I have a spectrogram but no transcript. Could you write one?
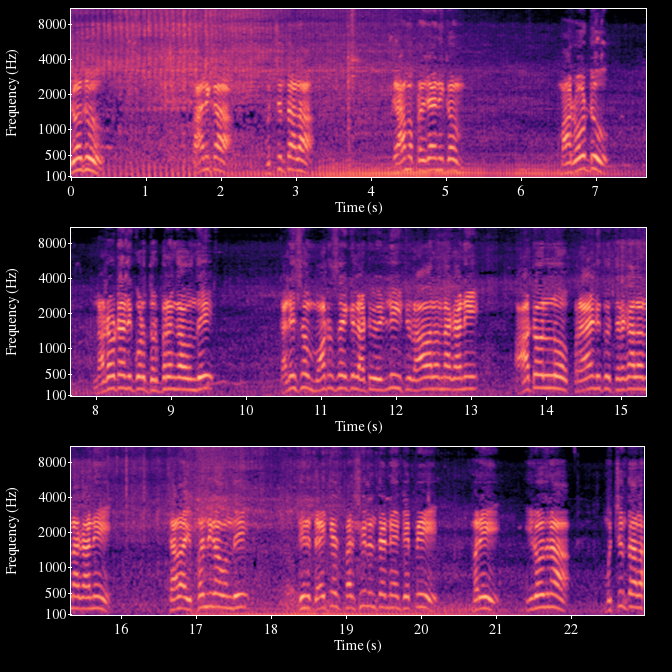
ఈరోజు స్థానిక ముచ్చింతాల గ్రామ ప్రజానికం మా రోడ్డు నడవటానికి కూడా దుర్భరంగా ఉంది. కనీసం మోటార్ సైకిల్ అటు వెళ్ళి ఇటు రావాలన్నా కానీ ఆటోల్లో ప్రయాణికులు తిరగాలన్నా కానీ చాలా ఇబ్బందిగా ఉంది. దీన్ని దయచేసి పరిశీలించండి అని చెప్పి మరి ఈ రోజున ముచ్చింతాల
